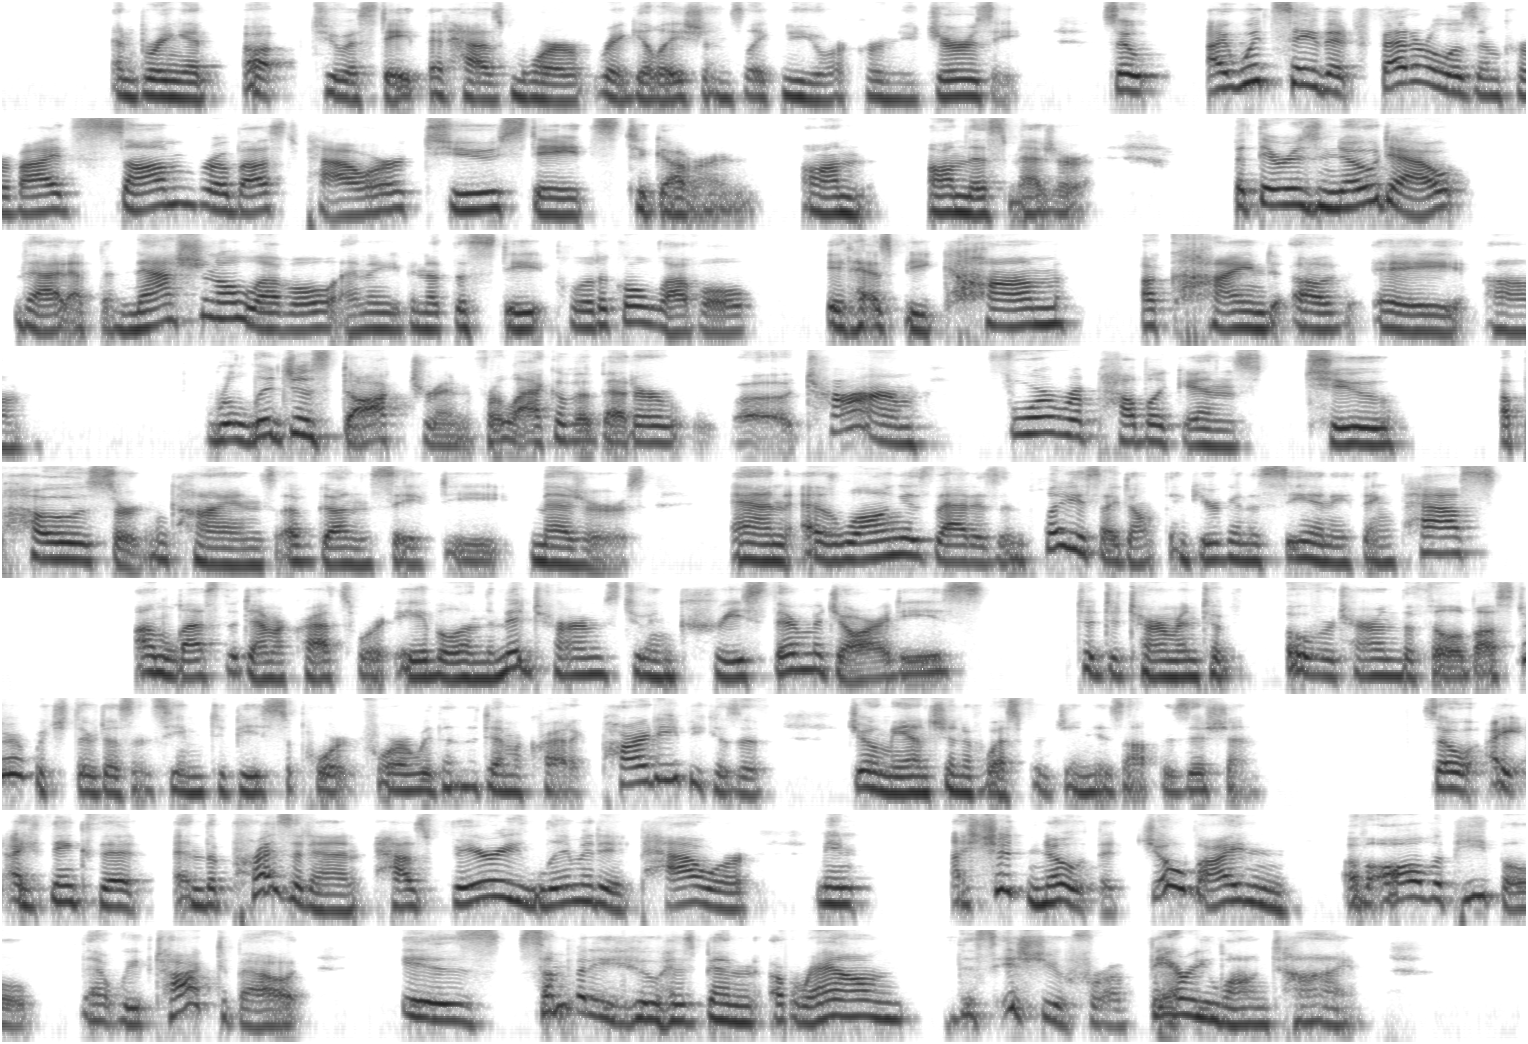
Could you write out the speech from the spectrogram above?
and bring it up to a state that has more regulations like New York or New Jersey. So I would say that federalism provides some robust power to states to govern on, on this measure. But there is no doubt that at the national level and even at the state political level, it has become a kind of a um, religious doctrine, for lack of a better uh, term, for Republicans to oppose certain kinds of gun safety measures. And as long as that is in place, I don't think you're going to see anything pass unless the Democrats were able in the midterms to increase their majorities to determine to overturn the filibuster, which there doesn't seem to be support for within the Democratic Party because of Joe Manchin of West Virginia's opposition. So I, I think that, and the president has very limited power. I mean, I should note that Joe Biden of all the people that we've talked about is somebody who has been around this issue for a very long time.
